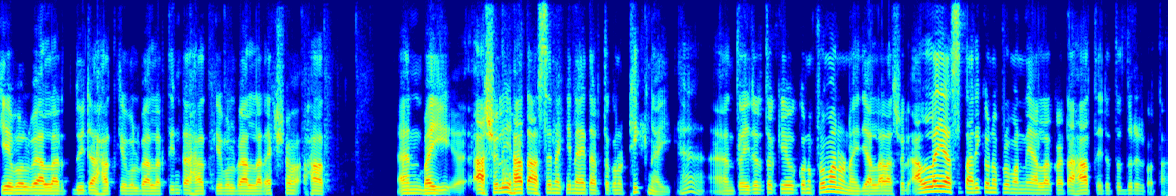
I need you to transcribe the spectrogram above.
কে বলবে আল্লাহর দুইটা হাত কে বলবে আল্লাহর তিনটা হাত কে বলবে আল্লাহর একশো হাত। এন্ড ভাই আসলেই হাত আছে নাকি নাই তার তো কোনো ঠিক নাই হ্যাঁ? তো এটার তো কেউ কোনো প্রমাণও নাই যে আল্লাহর আসলে আল্লাহই আছে তারই কোনো প্রমাণ নেই আল্লাহর কয়টা হাত এটা তো দূরের কথা।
